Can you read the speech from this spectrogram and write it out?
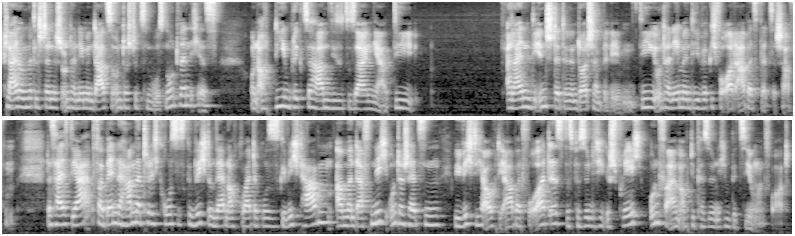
kleine und mittelständische Unternehmen da zu unterstützen, wo es notwendig ist und auch die im Blick zu haben, die sozusagen, ja, die alleine die Innenstädte in Deutschland beleben, die Unternehmen, die wirklich vor Ort Arbeitsplätze schaffen. Das heißt, ja, Verbände haben natürlich großes Gewicht und werden auch weiter großes Gewicht haben, aber man darf nicht unterschätzen, wie wichtig auch die Arbeit vor Ort ist, das persönliche Gespräch und vor allem auch die persönlichen Beziehungen vor Ort.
